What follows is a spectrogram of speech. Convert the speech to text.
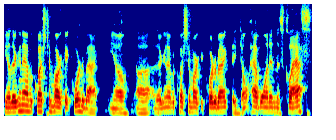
you know, they're going to have a question mark at quarterback. You know, uh, they're going to have a question mark at quarterback. They don't have one in this class.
